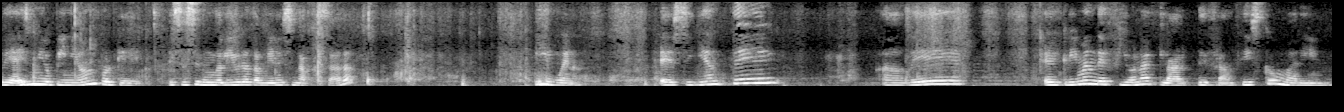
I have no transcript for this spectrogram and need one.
veáis mi opinión porque ese segundo libro también es una pasada. Y bueno, el siguiente, a ver, El crimen de Fiona Clark de Francisco Marín.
